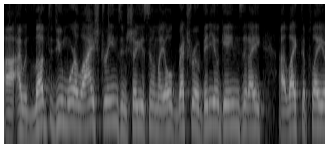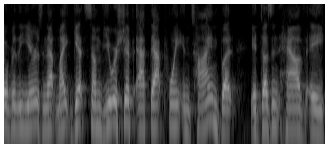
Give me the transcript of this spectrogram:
Uh, I would love to do more live streams and show you some of my old retro video games that I uh, like to play over the years, and that might get some viewership at that point in time, but it doesn't have a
